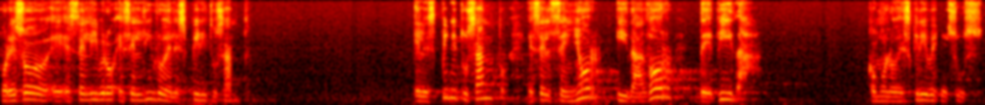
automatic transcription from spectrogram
Por eso este libro es el libro del Espíritu Santo. El Espíritu Santo es el Señor y dador de vida, como lo describe Jesús.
